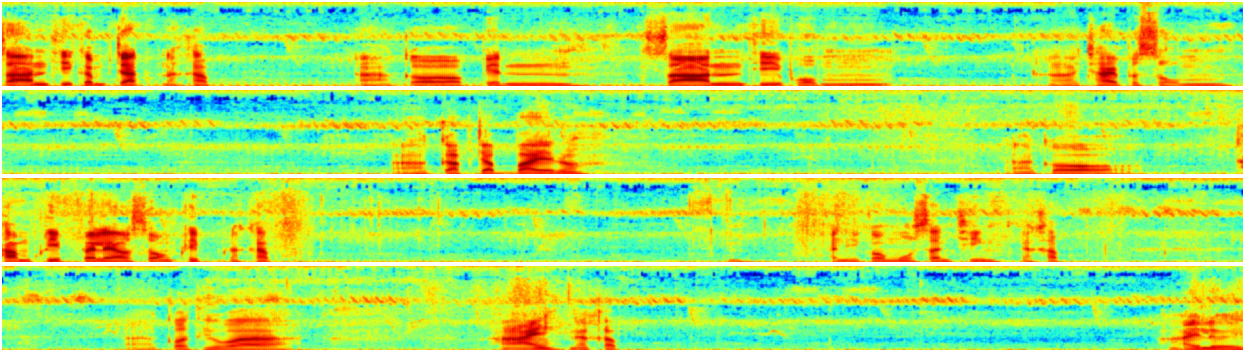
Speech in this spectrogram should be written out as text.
สารที่กำจัดนะครับก็เป็นสารที่ผมใช้ผสมกับจับใบเนาะก็ทำคลิปไปแล้วสองคลิปนะครับ อันนี้ก็โมซันชิงนะครับ ก็ถือว่าหายนะครับ หายเลย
